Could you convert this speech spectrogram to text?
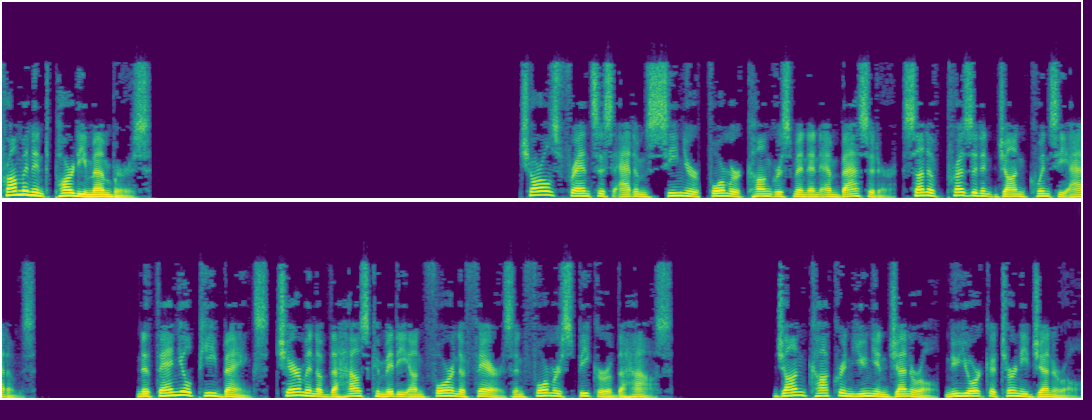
Prominent party members Charles Francis Adams Sr., former congressman and ambassador, son of President John Quincy Adams. Nathaniel P. Banks, chairman of the House Committee on Foreign Affairs and former Speaker of the House. John Cochrane Union General, New York Attorney General.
